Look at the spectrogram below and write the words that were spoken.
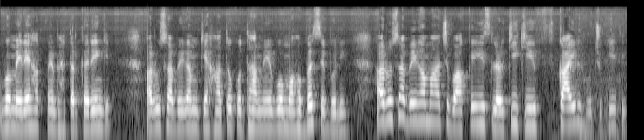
वो मेरे हक में बेहतर करेंगे। अरूसा बेगम के हाथों को थामे वो मोहब्बत से बोली, अरूसा बेगम, आज वाकई इस लड़की की कायल हो चुकी थी।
